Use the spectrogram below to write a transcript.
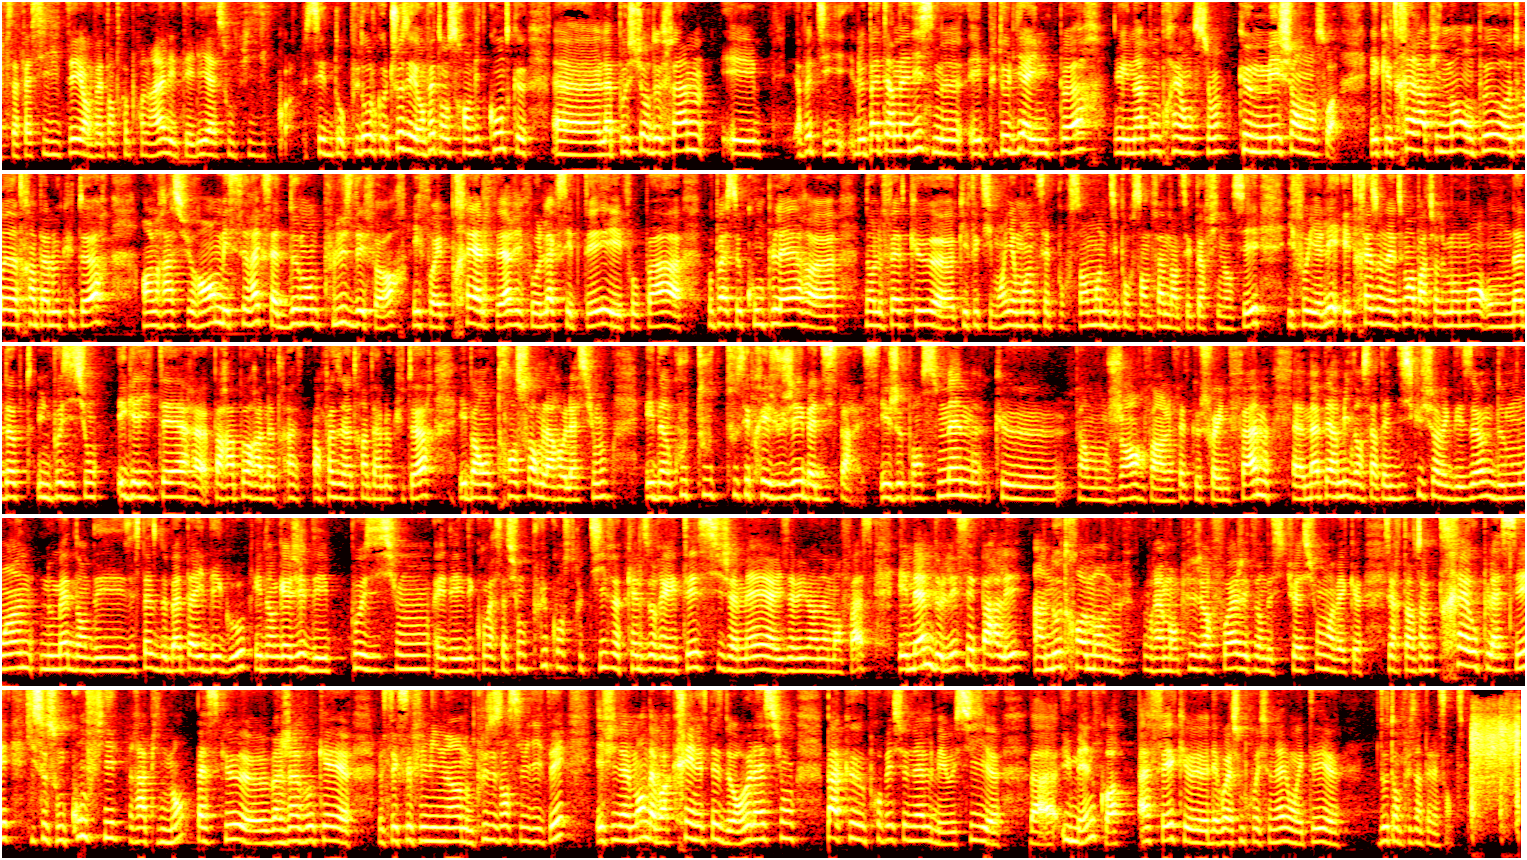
sa facilité en fait entrepreneuriale était liée à son physique. C'est plus drôle qu'autre chose. Et en fait, on se rend vite compte que euh, la posture de femme est en fait, le paternalisme est plutôt lié à une peur et une incompréhension que méchant en soi. Et que très rapidement, on peut retourner notre interlocuteur en le rassurant, mais c'est vrai que ça demande plus d'efforts. Il faut être prêt à le faire, il faut l'accepter et il faut pas, faut pas se complaire euh, dans le fait que euh, qu'effectivement il y a moins de 7%, moins de 10% de femmes dans le secteur financier. Il faut y aller et très honnêtement, à partir du moment où on adopte une position égalitaire euh, par rapport à notre, en face de notre interlocuteur, et eh ben on transforme la relation et d'un coup tous ces préjugés bah, disparaissent. Et je pense même que, enfin mon genre, enfin le fait que je sois une femme m'a permis dans certaines discussions avec des hommes de moins nous mettre dans des espèces de batailles d'ego et d'engager des positions et des, conversations plus constructives qu'elles auraient été si jamais euh, ils avaient eu un homme en face. Et même de laisser parler un autre homme en eux. Vraiment, plusieurs fois, j'étais dans des situations avec euh, certains hommes très haut placés qui se sont confiés rapidement parce que euh, ben, j'invoquais le sexe féminin, donc plus de sensibilité. Et finalement, d'avoir créé une espèce de relation, pas que professionnelle, mais aussi bah, humaine, quoi, a fait que les relations professionnelles ont été d'autant plus intéressantes.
